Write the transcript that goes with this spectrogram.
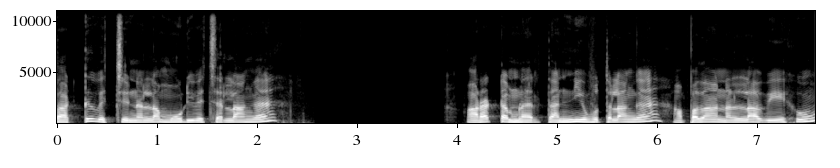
தட்டு வச்சு நல்லா மூடி வச்சிடலாங்க அரை டம்ளர் தண்ணி ஊற்றலாங்க அப்போ தான் நல்லா வேகும்.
